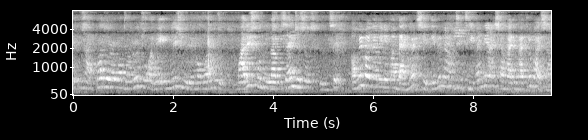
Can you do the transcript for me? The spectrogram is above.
હું સાતમા ધોરણમાં ભણું છું અને ઇંગ્લિશ મીડિયમમાં ભણું છું. મારી સ્કૂલનું નામ સેન્ટ જોસેફ સ્કૂલ છે. અમે બનાવેલું બેનર છે. તેનું નામ છે જીવનની આશા. મારી માતૃભાષા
